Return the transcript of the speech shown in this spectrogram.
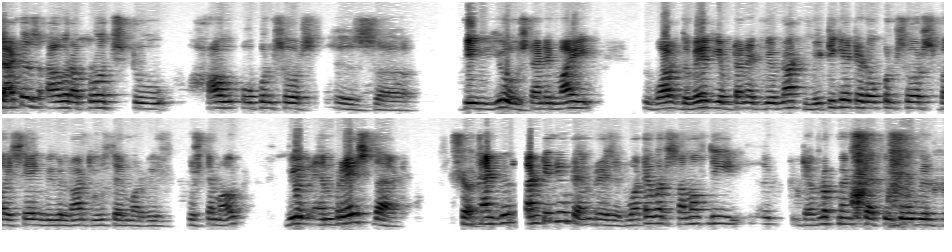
that is our approach to how open source is uh, being used. And in my what the way we have done it, we have not mitigated open source by saying we will not use them or we'll push them out. We have embraced that. Sure. And we will continue to embrace it. Whatever some of the uh, developments that we do, we'll,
